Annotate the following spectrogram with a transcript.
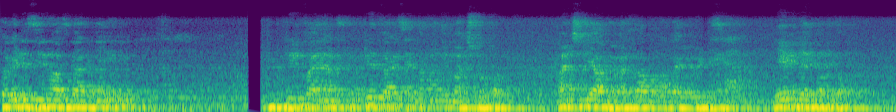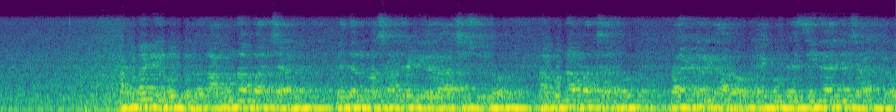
తొగిటి శ్రీనివాస్ గారికి ఫిఫ్టీన్ ఫైనాన్స్ ఫిఫ్టీన్ ఫైనాన్స్ ఎంతమంది మర్చిపోతాం మనిషికి యాభై వేల ఒక్కొక్క ఎంపీటీ ఏం లేదు మొత్తం. అటువంటి రోజుల్లో నాకున్న పరిచయాలు పెద్దలు ప్రశాంత్ రెడ్డి గారి ఆశీస్సులతో నాకున్న పరిచయాలు కలెక్టర్ గారు లేకుంటే సీనియర్ ఇన్ఛార్జ్లో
